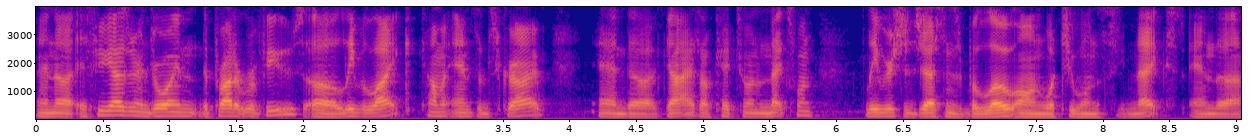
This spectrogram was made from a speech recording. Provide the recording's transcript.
And uh, if you guys are enjoying the product reviews, uh, leave a like, comment, and subscribe. And uh, guys, I'll catch you on the next one. Leave your suggestions below on what you want to see next. And uh,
